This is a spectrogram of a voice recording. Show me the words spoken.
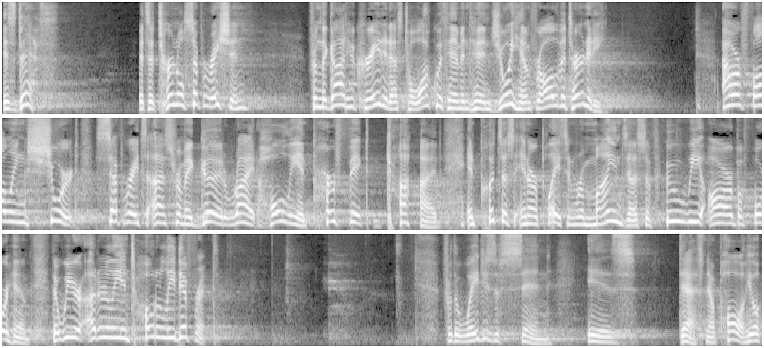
is death. It's eternal separation from the God who created us to walk with Him and to enjoy Him for all of eternity. Our falling short separates us from a good, right, holy, and perfect God and puts us in our place and reminds us of who we are before Him, that we are utterly and totally different. For the wages of sin is death. Now, Paul, he'll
